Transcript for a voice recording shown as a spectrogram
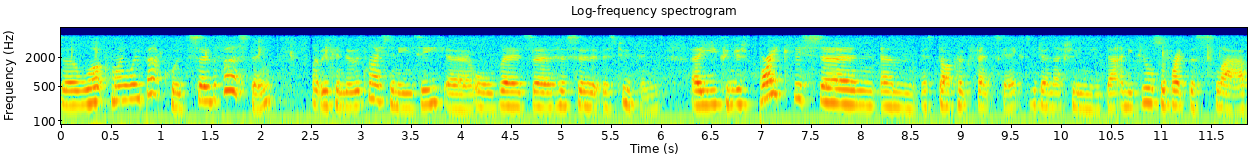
uh, work my way backwards. So the first thing that we can do, it's nice and easy, uh, or there's, there's, there's, two things. you can just break this, um, this dark oak fence gate, because you don't actually need that, and you can also break the slab.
